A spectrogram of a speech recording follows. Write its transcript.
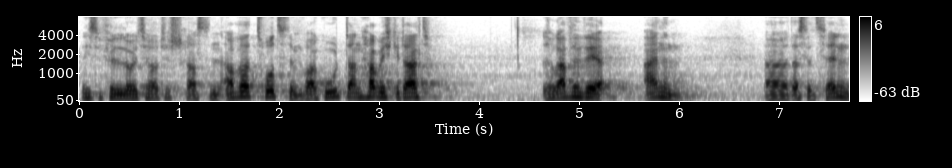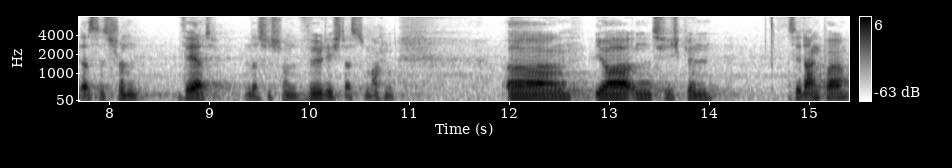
nicht so viele Leute auf den Straßen. Aber trotzdem war gut. Dann habe ich gedacht, sogar wenn wir einen äh, das erzählen, das ist schon wert und das ist schon würdig, das zu machen. Äh, ja, und ich bin sehr dankbar,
